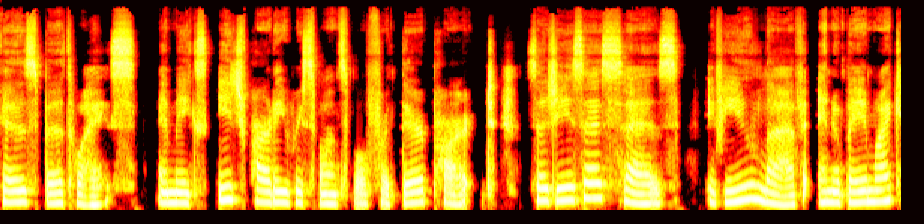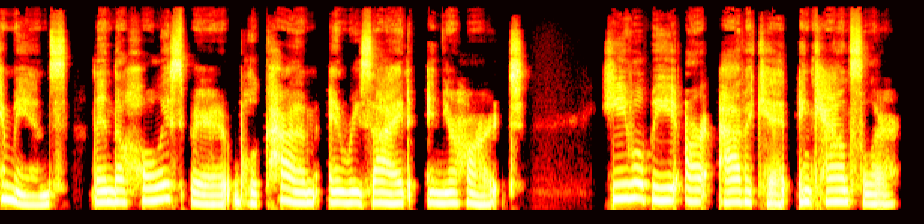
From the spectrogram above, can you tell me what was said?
goes both ways and makes each party responsible for their part. So Jesus says, If you love and obey my commands, then the Holy Spirit will come and reside in your heart. He will be our advocate and counselor,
